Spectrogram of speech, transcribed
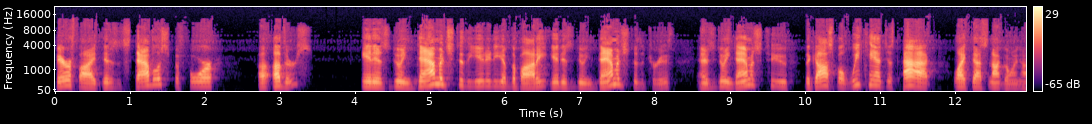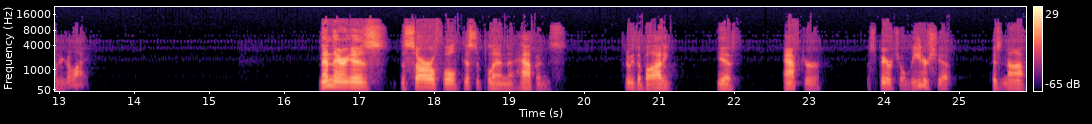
verified, it is established before uh, others, it is doing damage to the unity of the body, it is doing damage to the truth, and it's doing damage to the gospel. We can't just act like that's not going on in your life. Then there is the sorrowful discipline that happens through the body if after the spiritual leadership is not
